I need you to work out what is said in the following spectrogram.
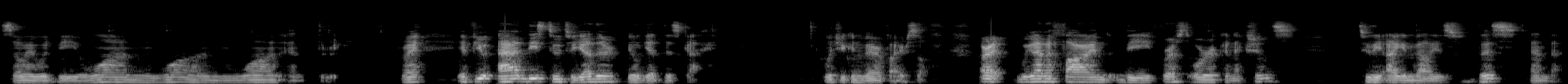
so it would be 1, 1, 1, and 3, right? If you add these two together, you'll get this guy, which you can verify yourself. All right, we gotta find the first order corrections to the eigenvalues, this and that.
